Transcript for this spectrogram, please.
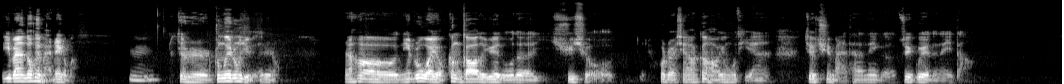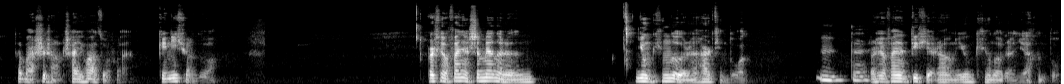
一般都会买这个嘛。嗯，就是中规中矩的这种。然后您如果有更高的阅读的需求，或者想要更好用户体验，就去买它那个最贵的那一档。它把市场差异化做出来，给你选择。而且我发现身边的人用 Kindle 的人还是挺多的，嗯，对，而且我发现地铁上用 Kindle 的人也很多。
